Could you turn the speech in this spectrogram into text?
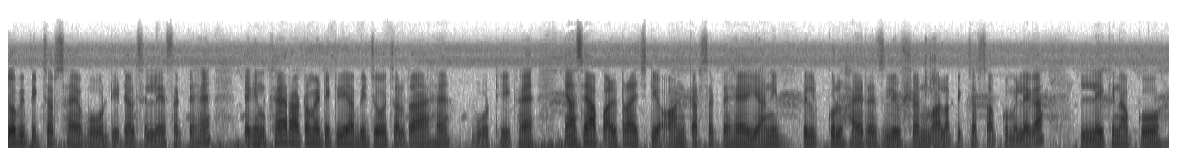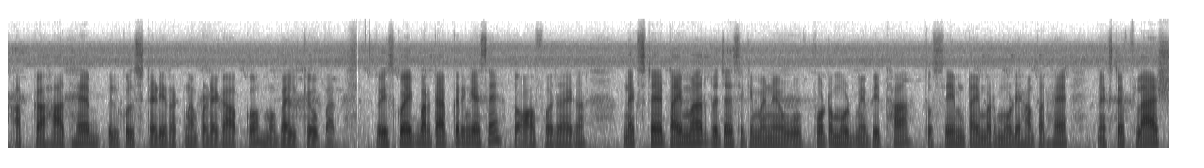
जो भी पिक्चर्स है, वो डिटेल से ले सकते हैं। लेकिन खैर ऑटोमेटिकली अभी जो चल रहा है, वो ठीक है। यहाँ से आप अल्ट्रा एचडी ऑन कर सकते हैं, यानी बिल्कुल हाई रेजोल्यूशन वाला पिक्चर्स आपको मिलेगा। लेकिन आपको, आपका हाथ है, बिल्कुल स्टडी रखना पड़ेगा आपको मोबाइल के ऊपर। तो इसको एक बार टैप करेंगे ऐसे तो ऑफ़ हो जाएगा। नेक्स्ट है टाइमर जैसे कि मैंने वो फ़ोटो मोड में भी था तो सेम टाइमर मोड यहाँ पर है। नेक्स्ट है फ्लैश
